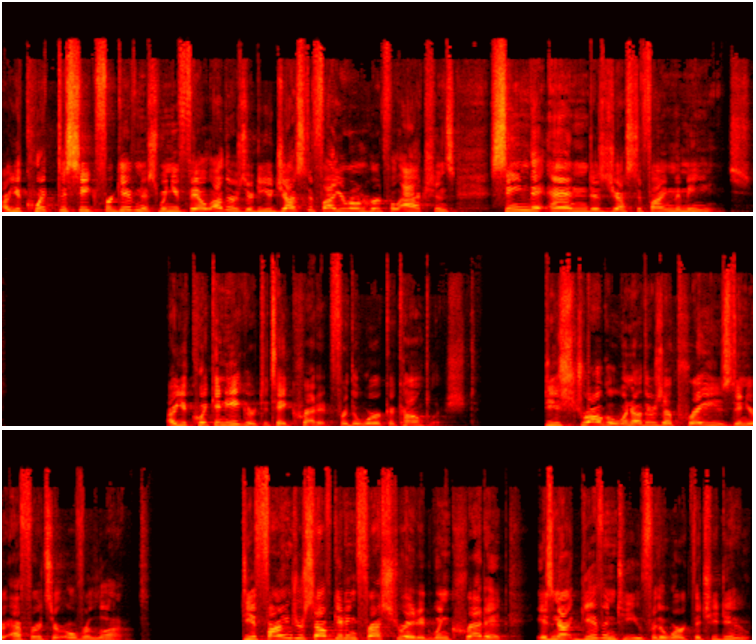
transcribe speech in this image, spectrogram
Are you quick to seek forgiveness when you fail others, or do you justify your own hurtful actions, seeing the end as justifying the means? Are you quick and eager to take credit for the work accomplished? Do you struggle when others are praised and your efforts are overlooked? Do you find yourself getting frustrated when credit is not given to you for the work that you do?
